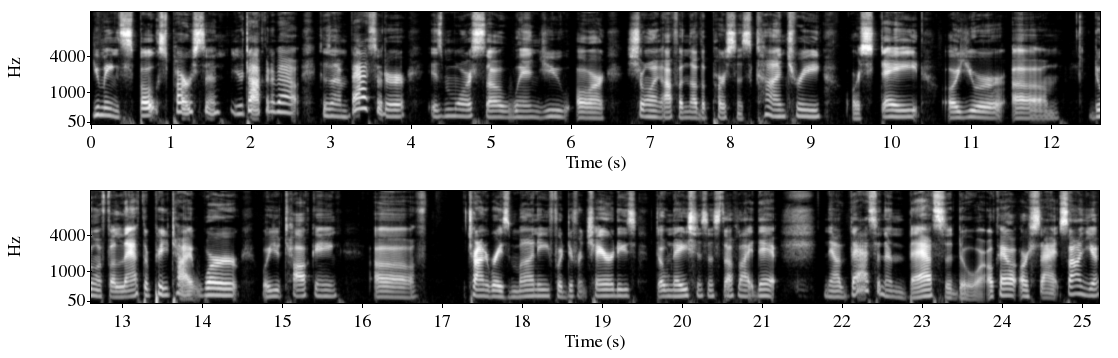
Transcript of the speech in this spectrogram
You mean spokesperson you're talking about? Because an ambassador is more so when you are showing off another person's country or state or you're um, doing philanthropy type work where you're talking uh, trying to raise money for different charities, donations, and stuff like that. Now that's an ambassador, okay? Or, Sonya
